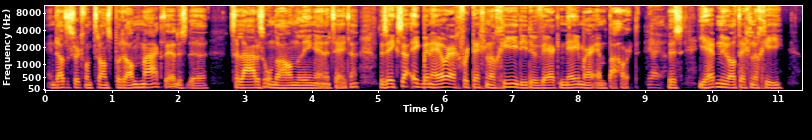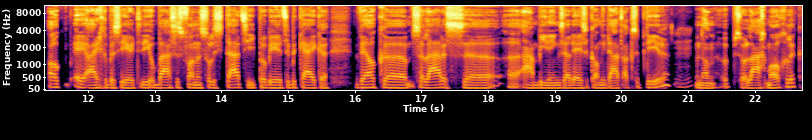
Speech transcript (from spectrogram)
en dat een soort van transparant maakt. Hè? Dus de salarisonderhandelingen en et cetera. Dus ik, zou, ik ben heel erg voor technologie die de werknemer empowert. Ja, ja. Dus je hebt nu al technologie, ook AI gebaseerd, die op basis van een sollicitatie probeert te bekijken welke salarisaanbieding zou deze kandidaat accepteren. En dan up, zo laag mogelijk.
